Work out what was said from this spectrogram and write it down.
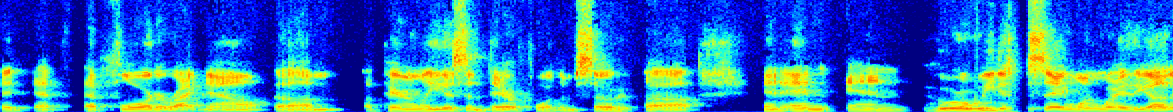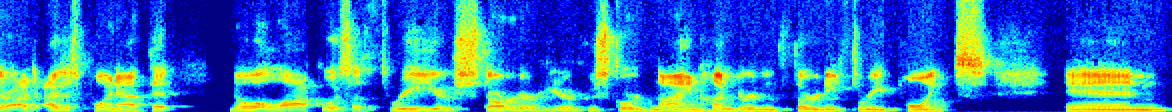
at, at Florida right now um, apparently isn't there for them. So, uh, and and and who are we to say one way or the other? I, I just point out that Noah Locke was a three-year starter here who scored 933 points, and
